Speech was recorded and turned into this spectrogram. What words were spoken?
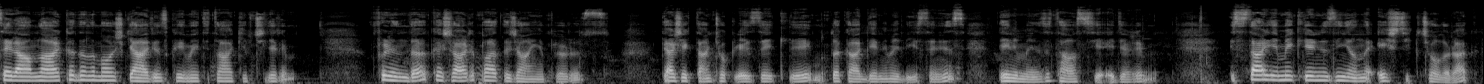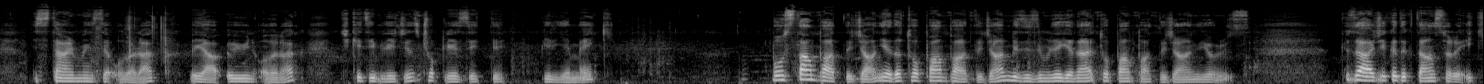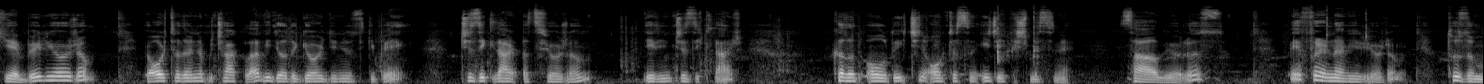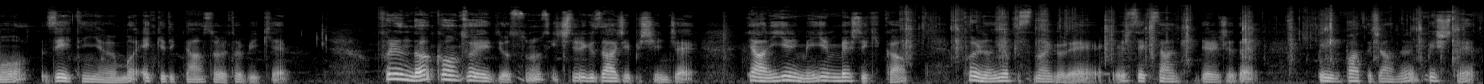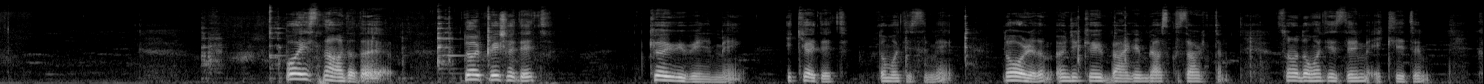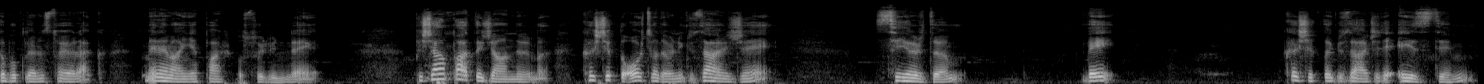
Selamlar kanalıma hoş geldiniz kıymetli takipçilerim. Fırında kaşarlı patlıcan yapıyoruz. Gerçekten çok lezzetli. Mutlaka denemediyseniz denemenizi tavsiye ederim. İster yemeklerinizin yanına eşlikçi olarak, ister meze olarak veya öğün olarak tüketebileceğiniz çok lezzetli bir yemek. Bostan patlıcan ya da topan patlıcan. Biz İzmir'de genel topan patlıcan diyoruz. Güzelce yıkadıktan sonra ikiye bölüyorum. Ve ortalarına bıçakla videoda gördüğünüz gibi çizikler atıyorum. Derin çizikler. Kalın olduğu için ortasının iyice pişmesini sağlıyoruz. Ve fırına veriyorum. Tuzumu, zeytinyağımı ekledikten sonra tabii ki Fırında kontrol ediyorsunuz. İçleri güzelce pişince yani 20-25 dakika fırının yapısına göre 180 derecede benim patlıcanlarım pişti. Bu esnada da 4-5 adet köy biberimi, 2 adet domatesimi doğradım. Önce köy biberlerimi biraz kızarttım. Sonra domateslerimi ekledim. Kabuklarını soyarak menemen yapar usulünde Pişen patlıcanlarımı kaşıkla ortalarını güzelce sıyırdım ve kaşıkla güzelce de ezdim.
